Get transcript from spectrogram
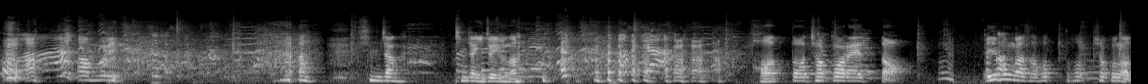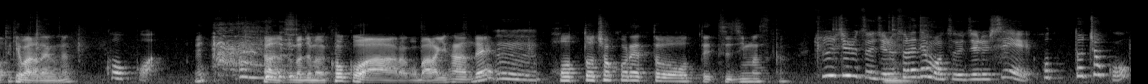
コは 아 무리 아, 심장 심장 이쪽이구나 いや 헛도 초콜릿 일본 가서 헛, 헛초코는 어떻게 말하나요 그러면? ココア 예? 아, 맞아 맞아 코코아라고 말하긴 하는데 うん 헛도 초콜릿って通じますか?通じる通じる、うんそれでも通じるしホットチョコ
